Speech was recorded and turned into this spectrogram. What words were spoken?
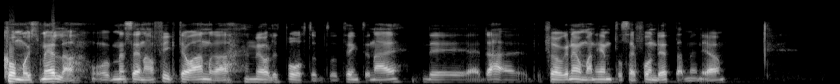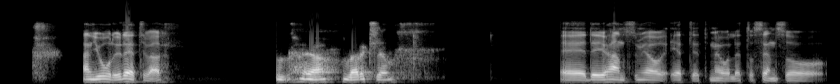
kommer ju smälla. Och- Men sen när han fick då andra målet bortdömt så tänkte nej, det, det här, frågan är om han hämtar sig från detta men ja. Han gjorde ju det tyvärr. Ja, verkligen. Eh, Det är ju han som gör 1-1 målet och sen så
